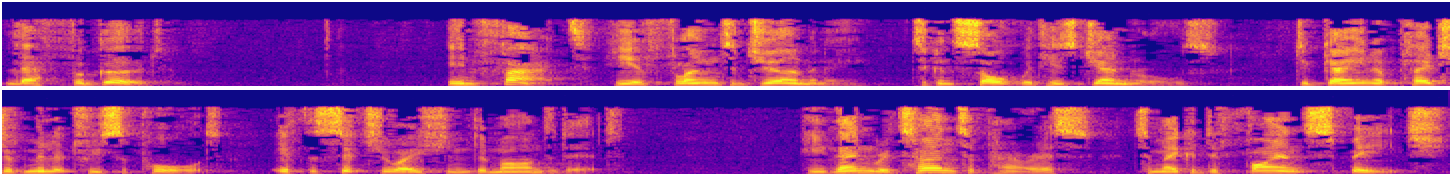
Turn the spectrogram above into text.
left for good? In fact, he had flown to Germany to consult with his generals to gain a pledge of military support if the situation demanded it. He then returned to Paris to make a defiant speech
